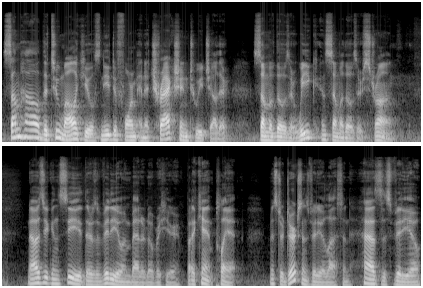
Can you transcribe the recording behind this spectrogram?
somehow the two molecules need to form an attraction to each other. Some of those are weak and some of those are strong. Now as you can see, there's a video embedded over here, but I can't play it. Mr. Dirksen's video lesson has this video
